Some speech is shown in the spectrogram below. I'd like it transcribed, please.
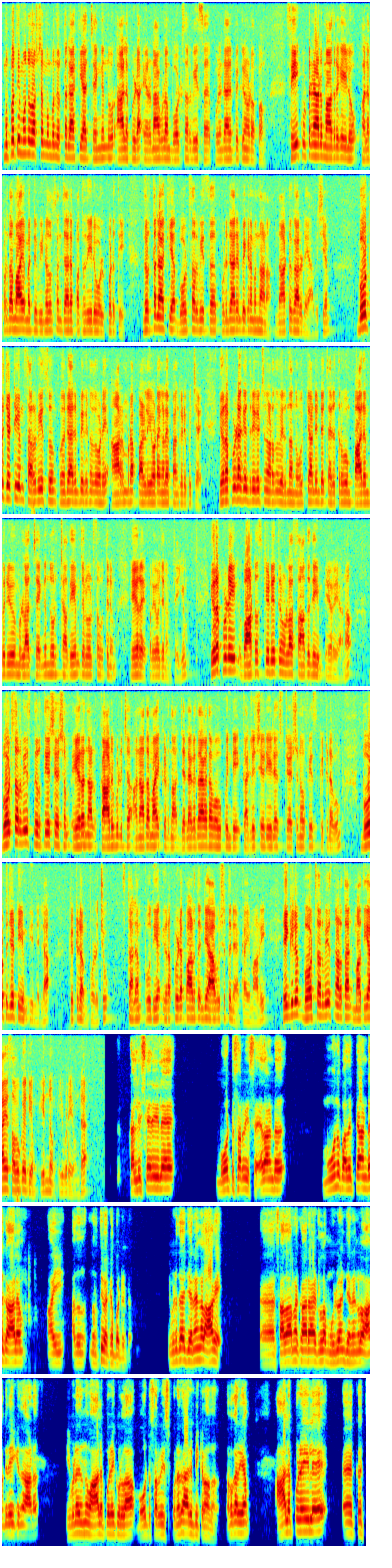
മുപ്പത്തിമൂന്ന് വർഷം മുമ്പ് നിർത്തലാക്കിയ ചെങ്ങന്നൂർ ആലപ്പുഴ എറണാകുളം ബോട്ട് സർവീസ് പുനരാരംഭിക്കുന്നതോടൊപ്പം സി കുട്ടനാട് മാതൃകയിലോ ഫലപ്രദമായ മറ്റ് വിനോദസഞ്ചാര പദ്ധതിയിലോ ഉൾപ്പെടുത്തി നിർത്തലാക്കിയ ബോട്ട് സർവീസ് പുനരാരംഭിക്കണമെന്നാണ് നാട്ടുകാരുടെ ആവശ്യം. ബോട്ട് ജെട്ടിയും സർവീസും പുനരാരംഭിക്കുന്നതോടെ ആറന്മുള പള്ളിയോടങ്ങളെ പങ്കെടുപ്പിച്ച് ഇറപ്പുഴ കേന്ദ്രീകരിച്ച് നടന്നുവരുന്ന നൂറ്റാണ്ടിന്റെ ചരിത്രവും പാരമ്പര്യവുമുള്ള ചെങ്ങന്നൂർ ചതയം ജലോത്സവത്തിനും ഏറെ പ്രയോജനം ചെയ്യും. ഇറപ്പുഴയിൽ വാട്ടർ സ്റ്റേഡിയത്തിനുള്ള സാധ്യതയും ഏറെയാണ്. ബോട്ട് സർവീസ് നിർത്തിയ ശേഷം ഏറെ നാൾ കാട് പിടിച്ച് അനാഥമായി കിടന്ന ജലഗതാഗത വകുപ്പിന്റെ കല്ലുശ്ശേരിയിലെ സ്റ്റേഷൻ ഓഫീസ് കെട്ടിടവും ബോട്ട് ജെട്ടിയും ഇന്നില്ല. കെട്ടിടം പൊളിച്ചു. സ്ഥലം പുതിയ ഇറപ്പുഴ പാലത്തിന്റെ ആവശ്യത്തിന് കൈമാറി. എങ്കിലും ബോട്ട് സർവീസ് നടത്താൻ മതിയായ സൗകര്യം ഇന്നും ഇവിടെയുണ്ട്. കല്ലുശ്ശേരിയിലെ ബോട്ട് സർവീസ് ഏതാണ്ട് മൂന്ന് പതിറ്റാണ്ട് കാലം ആയി അത് നിർത്തിവെക്കപ്പെട്ടിട്ട്. ഇവിടുത്തെ ജനങ്ങളാകെ സാധാരണക്കാരായിട്ടുള്ള മുഴുവൻ ജനങ്ങളും ആഗ്രഹിക്കുന്നതാണ് ഇവിടെ നിന്നും ആലപ്പുഴയ്ക്കുള്ള ബോട്ട് സർവീസ് പുനരാരംഭിക്കണമെന്ന്. നമുക്കറിയാം ആലപ്പുഴയിലെ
